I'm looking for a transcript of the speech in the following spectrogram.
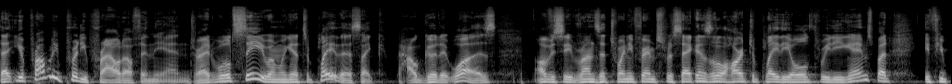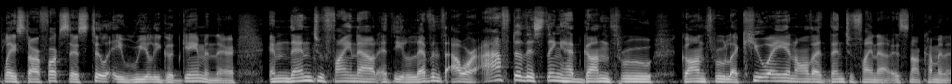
that you're probably pretty proud of in the end, right? We'll see when we get to play this, like how good it was. Obviously, it runs at 20 frames per second. It's a little hard to play the old 3D games, but if you play Star Fox, there's still a really good game in there. And then to find out at the 11th hour after this thing had gone through, gone through like QA and all that, then to find out it's not coming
